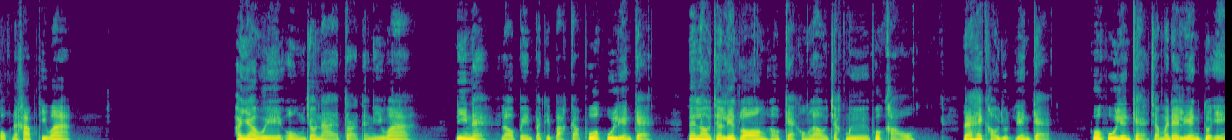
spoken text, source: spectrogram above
16 นะครับที่ว่า พระยาเวองค์เจ้านายตรัสอย่างนี้ว่า นี่แน่ เราเป็นปฏิปักษ์กับพวกผู้เลี้ยงแกะ และเราจะเรียกร้องเอาแกะของเราจากมือพวกเขา และให้เขาหยุดเลี้ยงแกะ พวกผู้เลี้ยงแกะจะไม่ได้เลี้ยงตัวเอง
